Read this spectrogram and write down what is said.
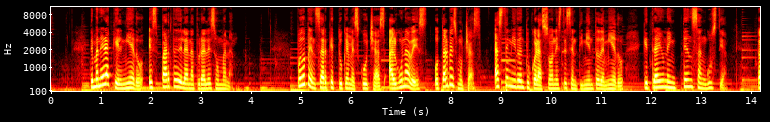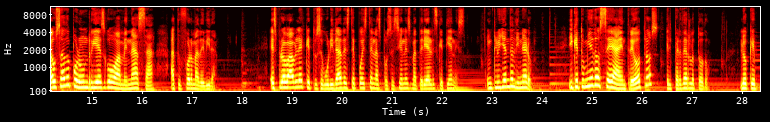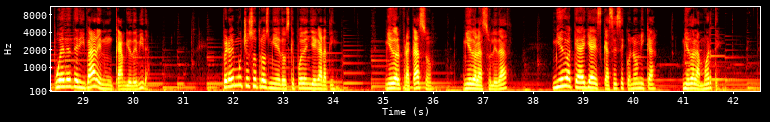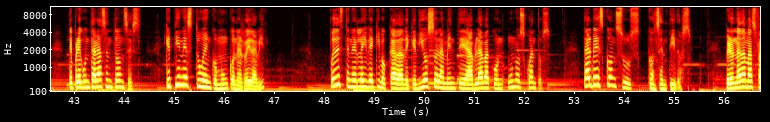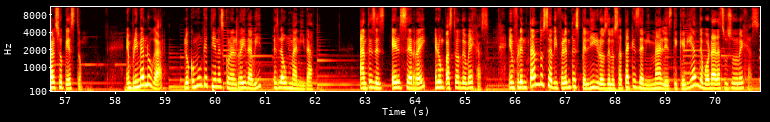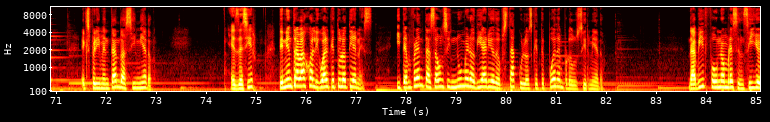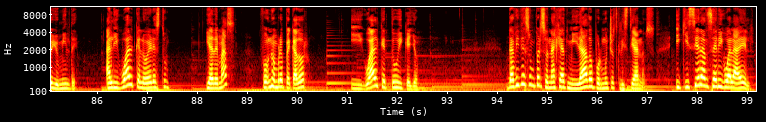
De manera que el miedo es parte de la naturaleza humana. Puedo pensar que tú que me escuchas alguna vez, o tal vez muchas, has tenido en tu corazón este sentimiento de miedo que trae una intensa angustia, causado por un riesgo o amenaza a tu forma de vida. Es probable que tu seguridad esté puesta en las posesiones materiales que tienes, incluyendo el dinero, y que tu miedo sea, entre otros, el perderlo todo, lo que puede derivar en un cambio de vida. Pero hay muchos otros miedos que pueden llegar a ti. Miedo al fracaso, miedo a la soledad, miedo a que haya escasez económica, miedo a la muerte. Te preguntarás entonces, ¿qué tienes tú en común con el rey David? Puedes tener la idea equivocada de que Dios solamente hablaba con unos cuantos, tal vez con sus consentidos, pero nada más falso que esto. En primer lugar, lo común que tienes con el rey David es la humanidad. Antes de él ser rey, era un pastor de ovejas, enfrentándose a diferentes peligros de los ataques de animales que querían devorar a sus ovejas, experimentando así miedo. Es decir, tenía un trabajo al igual que tú lo tienes, y te enfrentas a un sinnúmero diario de obstáculos que te pueden producir miedo. David fue un hombre sencillo y humilde, al igual que lo eres tú, y además fue un hombre pecador, igual que tú y que yo. David es un personaje admirado por muchos cristianos y quisieran ser igual a él,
